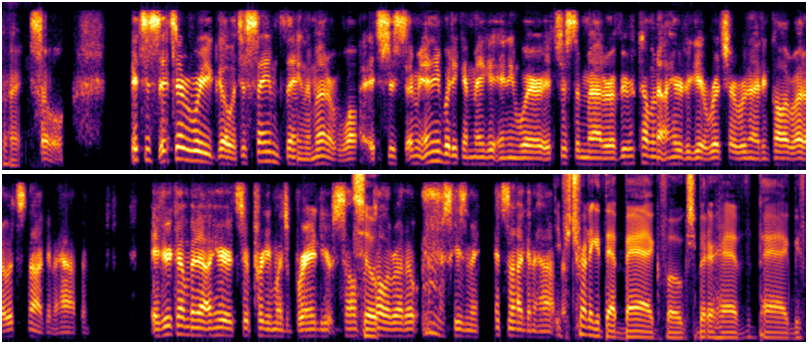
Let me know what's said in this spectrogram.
right. So it's just it's everywhere you go. It's the same thing, no matter what. It's just I mean anybody can make it anywhere. It's just a matter of if you're coming out here to get rich overnight in Colorado, it's not going to happen. If you're coming out here to pretty much brand yourself So- in Colorado, excuse me, it's not going to happen. If you're trying to get that bag, folks, you better have the bag. Bef-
